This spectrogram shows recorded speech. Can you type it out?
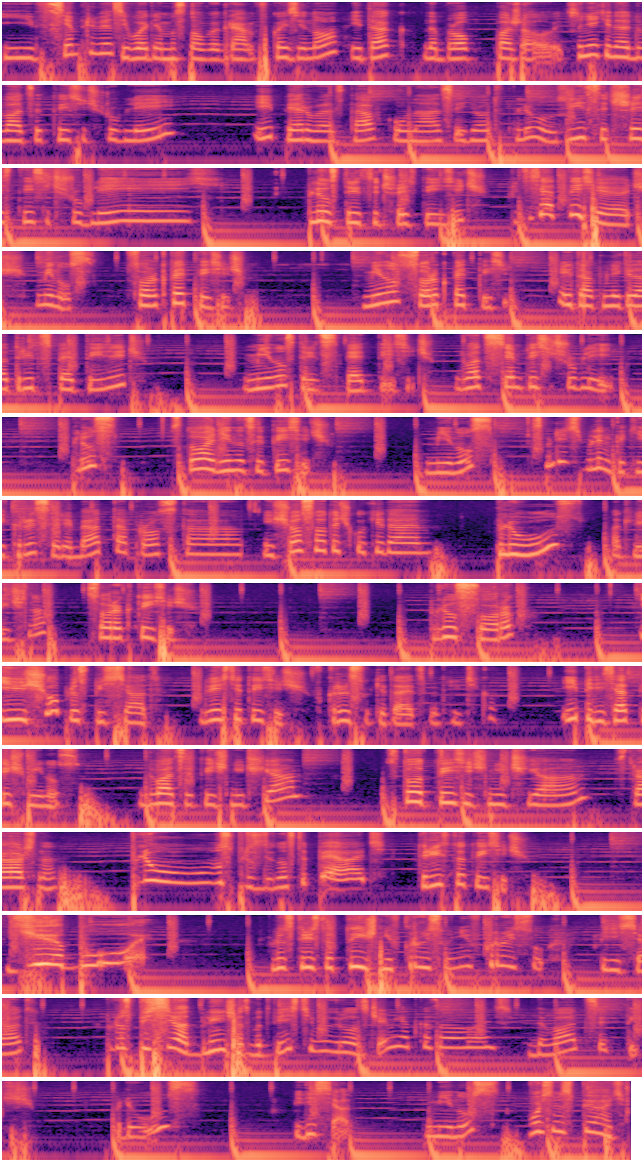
И всем привет! Сегодня мы снова играем в казино. Итак, добро пожаловать. Мне кидают 20 тысяч рублей. И первая ставка у нас идет в плюс. 36 тысяч рублей. Плюс 36 тысяч. 50 тысяч. Минус 45 тысяч. Минус 45 тысяч. Итак, мне кидают 35 тысяч. Минус 35 тысяч. 27 тысяч рублей. Плюс 111 тысяч. Минус. Смотрите, блин, какие крысы, ребята. Просто еще соточку кидаем. Плюс. Отлично. 40 тысяч. Плюс 40. И еще плюс 50. 200 тысяч в крысу кидает, смотрите-ка. И 50 тысяч минус. 20 тысяч ничья. 100 тысяч ничья. Страшно. Плюс, плюс 95. 300 тысяч. Ебой! Плюс 300 тысяч, не в крысу, не в крысу. 50. Плюс 50, блин, сейчас бы 200 выиграла. С чем я отказалась? 20 тысяч. Плюс 50. Минус 85.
